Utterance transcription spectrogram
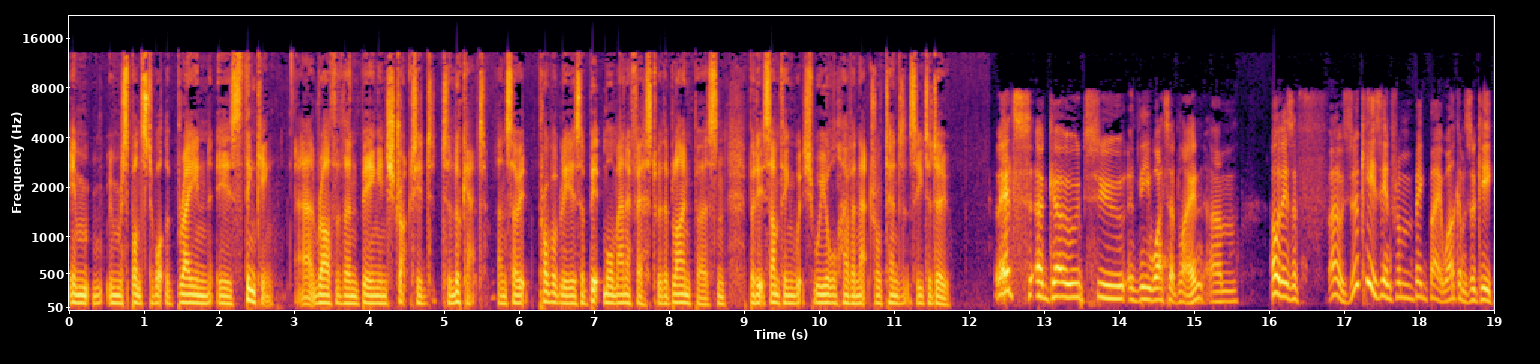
in in response to what the brain is thinking uh, rather than being instructed to look at. And so it probably is a bit more manifest with a blind person, but it's something which we all have a natural tendency to do. Let's uh, go to the WhatsApp line. Um, oh, there's a f- oh Zuki's in from Big Bay. Welcome, Zuki.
